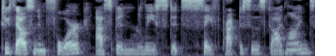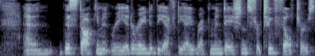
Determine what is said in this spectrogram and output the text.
2004, Aspen released its safe practices guidelines, and this document reiterated the FDA recommendations for two filters,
